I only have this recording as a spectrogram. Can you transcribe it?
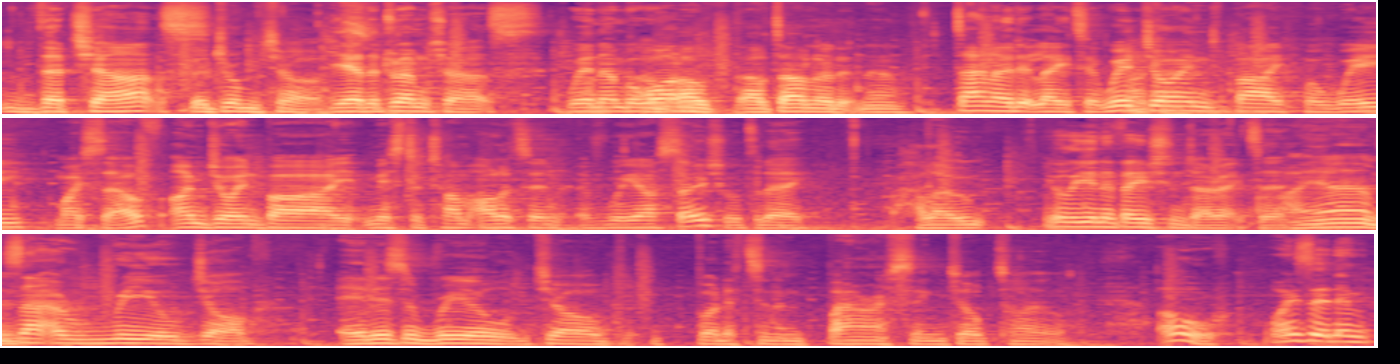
The charts. The drum charts. yeah, the drum charts. We're number I'll, one. I'll, I'll download it now. Download it later. We're Okay. joined by, well, we, myself, I'm joined by Mr. Tom Ollerton of We Are Social today. Hello. You're the innovation director. I am. Is that a real job? It is a real job, but it's an embarrassing job title. Oh, why is it? An,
